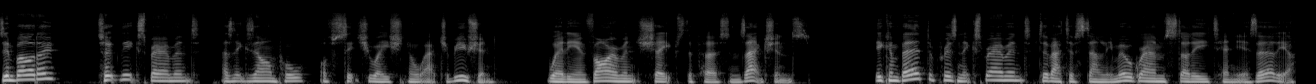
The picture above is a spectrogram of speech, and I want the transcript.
Zimbardo took the experiment as an example of situational attribution, where the environment shapes the person's actions. He compared the prison experiment to that of Stanley Milgram's study 10 years earlier,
